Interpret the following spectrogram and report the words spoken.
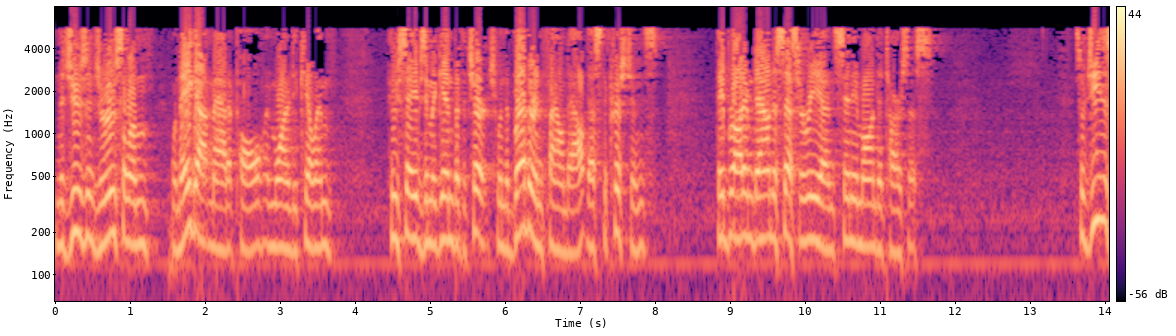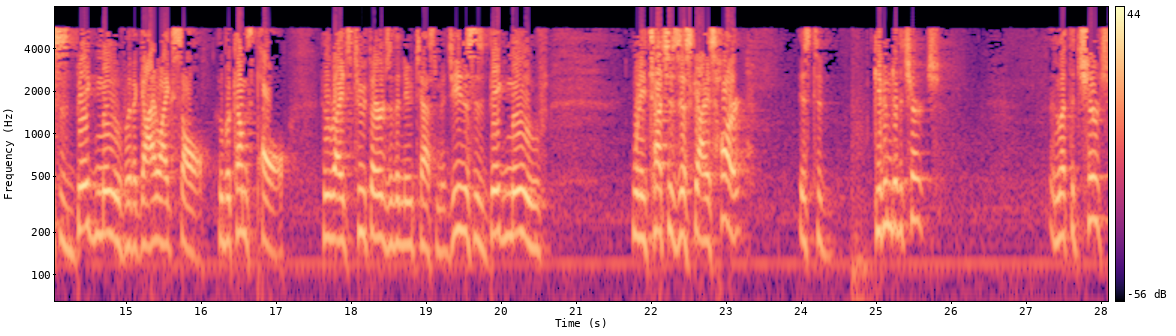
And the Jews in Jerusalem, when they got mad at Paul and wanted to kill him, who saves him again but the church? When the brethren found out, that's the Christians, they brought him down to Caesarea and sent him on to Tarsus. So Jesus' big move with a guy like Saul, who becomes Paul, who writes two thirds of the New Testament. Jesus' big move when he touches this guy's heart is to give him to the church and let the church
